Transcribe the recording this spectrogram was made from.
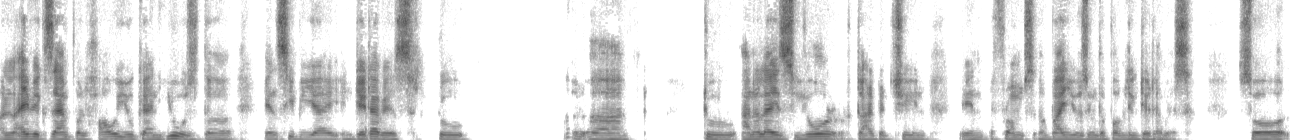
a live example how you can use the NCBI database to uh, to analyze your target gene in from by using the public database. So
